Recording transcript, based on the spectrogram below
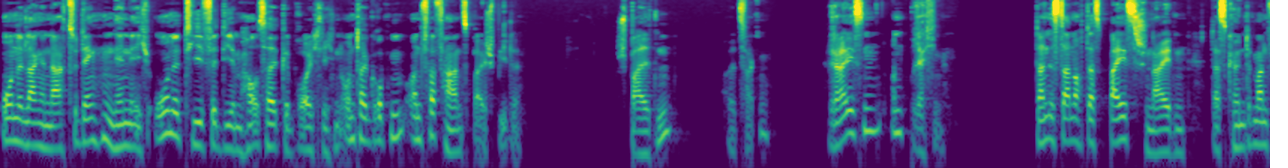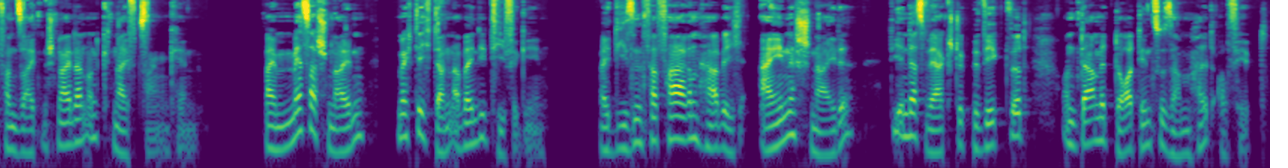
Ohne lange nachzudenken nenne ich ohne Tiefe die im Haushalt gebräuchlichen Untergruppen und Verfahrensbeispiele. Spalten, Holzhacken, Reißen und Brechen. Dann ist da noch das Beißschneiden, das könnte man von Seitenschneidern und Kneifzangen kennen. Beim Messerschneiden möchte ich dann aber in die Tiefe gehen. Bei diesen Verfahren habe ich eine Schneide, die in das Werkstück bewegt wird und damit dort den Zusammenhalt aufhebt.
